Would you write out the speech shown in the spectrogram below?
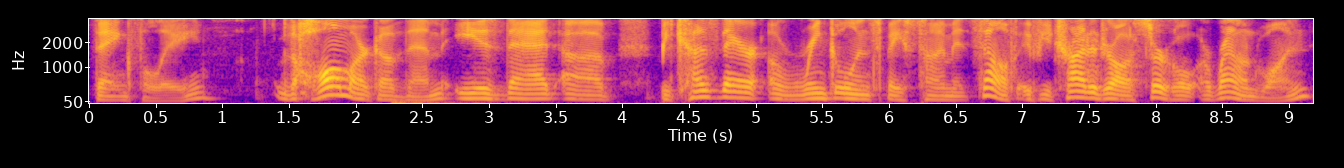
thankfully. The hallmark of them is that uh, because they're a wrinkle in space time itself, if you try to draw a circle around one,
